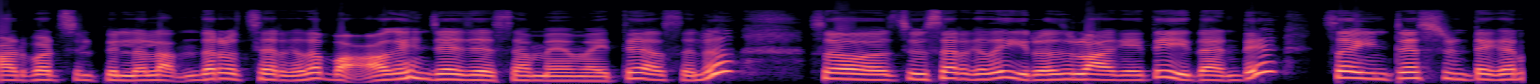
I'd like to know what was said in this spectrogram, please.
ఆడపడుచుల పిల్లలు అందరూ వచ్చారు కదా బాగా ఎంజాయ్ చేసాం మేమైతే అసలు. సో, చూసారు కదా ఈరోజు లాగైతే అయితే ఇదండి. సో, ఇంట్రెస్ట్ ఉంటే గనుక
